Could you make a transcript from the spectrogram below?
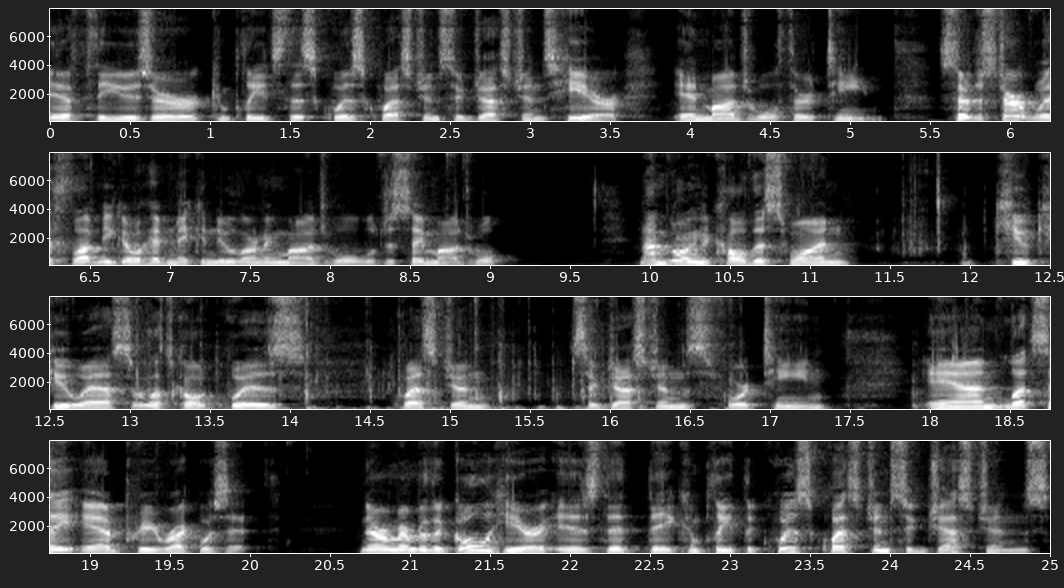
if the user completes this quiz question suggestions here in module 13. So to start with, let me go ahead and make a new learning module. We'll just say module. And I'm going to call this one QQS, or let's call it quiz question suggestions 14. And let's say add prerequisite. Now remember the goal here is that they complete the quiz question suggestions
